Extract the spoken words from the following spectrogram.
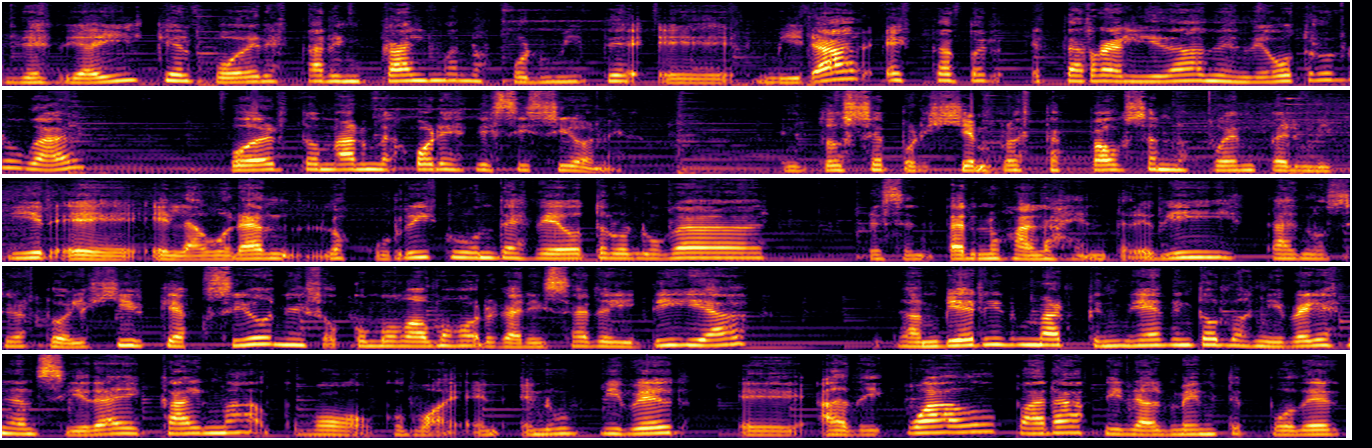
Y desde ahí que el poder estar en calma nos permite eh, mirar esta, esta realidad desde otro lugar, poder tomar mejores decisiones. Entonces, por ejemplo, estas pausas nos pueden permitir eh, elaborar los currículums desde otro lugar, presentarnos a las entrevistas, ¿no es cierto? Elegir qué acciones o cómo vamos a organizar el día y también ir manteniendo los niveles de ansiedad y calma como, como en, un nivel eh, adecuado para finalmente poder,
